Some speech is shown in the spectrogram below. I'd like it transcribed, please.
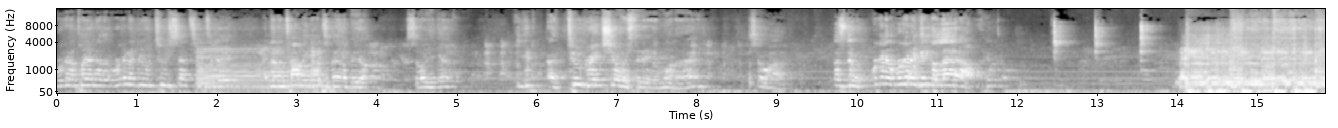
we're gonna play another. We're gonna do two sets here today, and then a Tommy Guns band will be up. So you get you get uh, two great shows today in one. All right. So uh, let's do it. We're gonna we're gonna get the lead out. Here we go.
